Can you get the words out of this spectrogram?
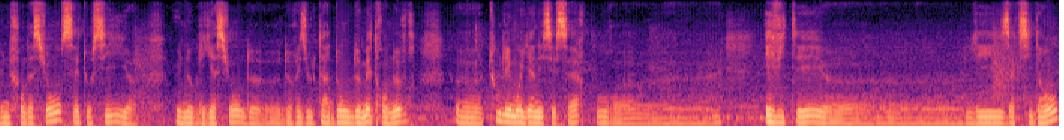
une fondation, c'est aussi une obligation de, de, résultats, donc de mettre en œuvre tous les moyens nécessaires pour éviter euh, les accidents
